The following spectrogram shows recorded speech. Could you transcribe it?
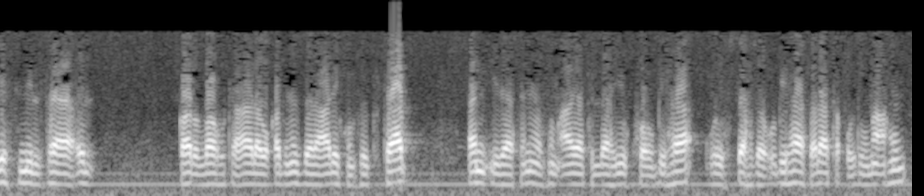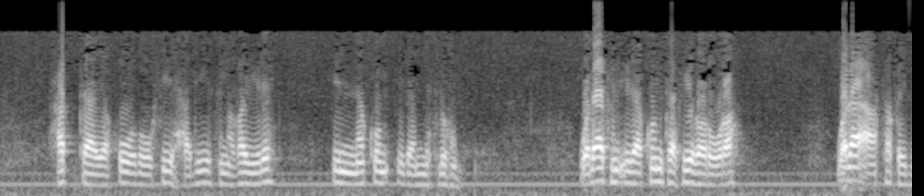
اسم الفاعل. قال الله تعالى وقد نزل عليكم في الكتاب أن إذا سمعتم آيات الله يكفر بها ويستهزأ بها فلا تقعدوا معهم حتى يخوضوا في حديث غيره إنكم إذا مثلهم. ولكن إذا كنت في ضرورة ولا أعتقد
